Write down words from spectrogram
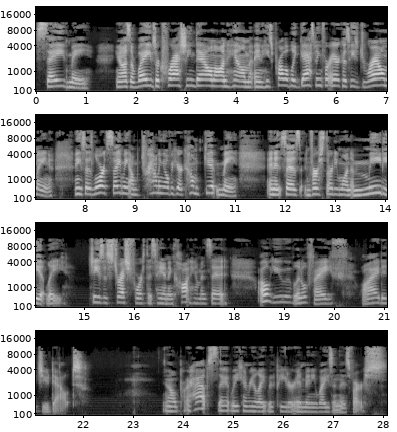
save me. You know, as the waves are crashing down on him and he's probably gasping for air because he's drowning. And he says, Lord, save me. I'm drowning over here. Come get me. And it says in verse 31, immediately Jesus stretched forth his hand and caught him and said, Oh, you of little faith, why did you doubt? Now, perhaps that we can relate with Peter in many ways in this verse.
